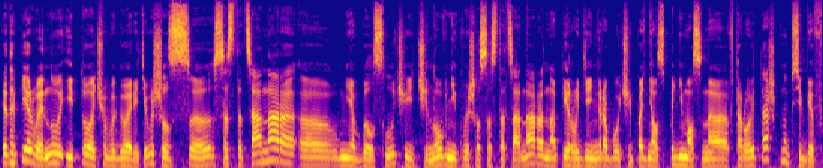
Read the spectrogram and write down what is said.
Это первое. Ну и то, о чем вы говорите. Вышел с, со стационара, э, у меня был случай, чиновник вышел со стационара, на первый день рабочий поднялся, поднимался на второй этаж, ну, к себе в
